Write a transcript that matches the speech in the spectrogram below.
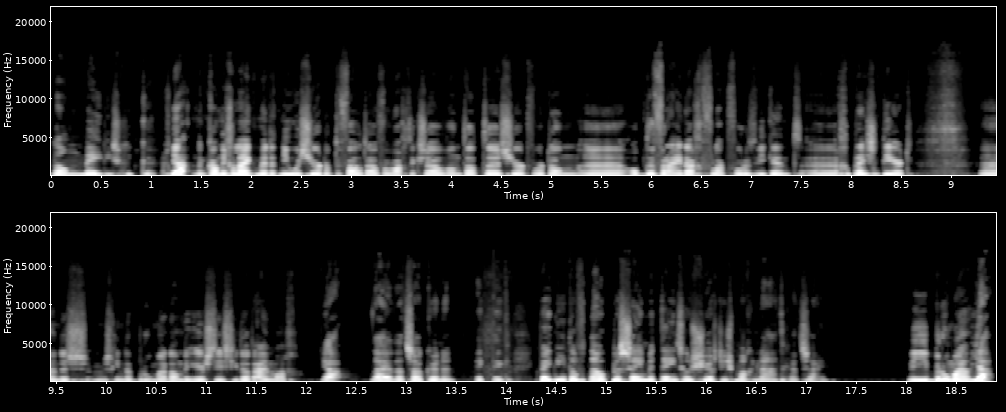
dan medisch gekeurd. Ja, dan kan hij gelijk met het nieuwe shirt op de foto, verwacht ik zo. Want dat uh, shirt wordt dan op de vrijdag vlak voor het weekend gepresenteerd. Eh, dus misschien dat Bruma dan de eerste is die dat eind mag. Ja, nou ja, dat zou kunnen. Ik, ik, ik weet niet of het nou per se meteen zo'n shirtjesmagnaat gaat zijn. Wie, Bruma? Ja,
